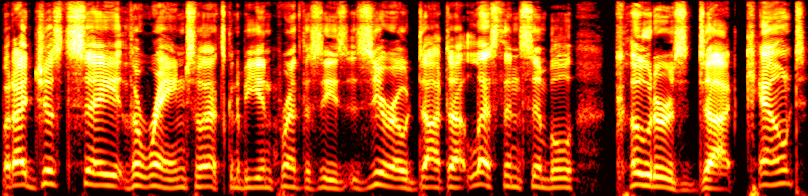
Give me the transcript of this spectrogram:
but I just say the range, so that's going to be in parentheses 0 dot dot less than symbol coders dot count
